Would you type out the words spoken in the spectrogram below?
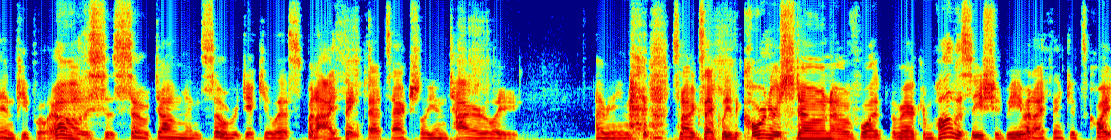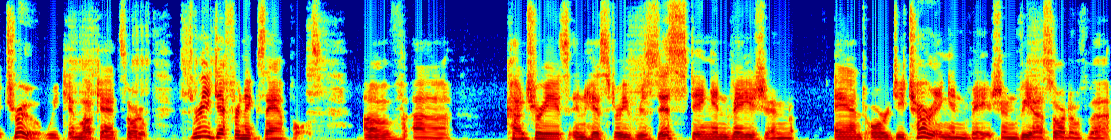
and people are like, oh, this is so dumb and so ridiculous. But I think that's actually entirely, I mean, it's not exactly the cornerstone of what American policy should be, but I think it's quite true. We can look at sort of three different examples of uh, countries in history resisting invasion and or deterring invasion via sort of the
